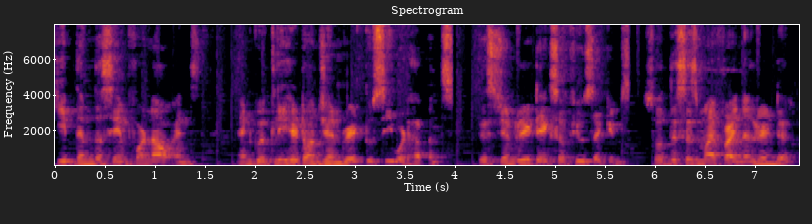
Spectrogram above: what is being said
keep them the same for now and and quickly hit on generate to see what happens. This generally takes a few seconds. So this is my final render.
